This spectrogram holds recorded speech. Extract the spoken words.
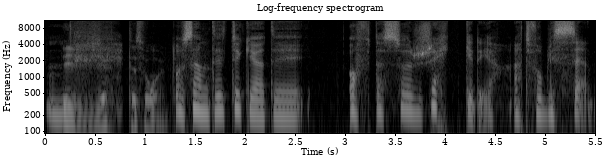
Mm. Det är jättesvårt. Och samtidigt tycker jag att det ofta så räcker det att få bli sedd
